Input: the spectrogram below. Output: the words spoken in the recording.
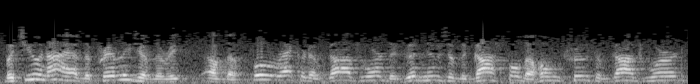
But you and I have the privilege of the, of the full record of God's Word, the good news of the gospel, the whole truth of God's Word,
